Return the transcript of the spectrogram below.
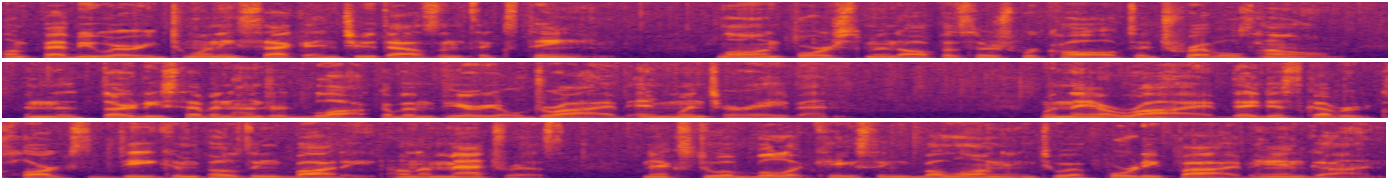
On February 22, 2016, law enforcement officers were called to Tribble's home in the 3700 block of Imperial Drive in Winter Haven. When they arrived, they discovered Clark's decomposing body on a mattress next to a bullet casing belonging to a 45 handgun,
